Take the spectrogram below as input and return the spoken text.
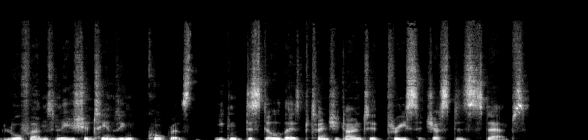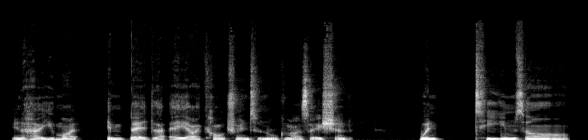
law firms and leadership teams in corporates, you can distill those potentially down to three suggested steps in how you might embed that AI culture into an organization. When teams are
